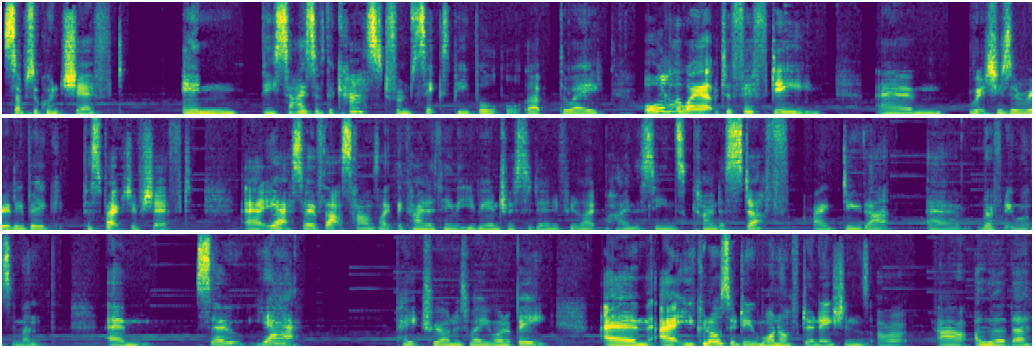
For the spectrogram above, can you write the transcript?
subsequent shift in the size of the cast from six people all up the way, all the way up to fifteen, um, which is a really big perspective shift. Uh, yeah, so if that sounds like the kind of thing that you'd be interested in, if you like behind the scenes kind of stuff, I do that uh, roughly once a month. Um, so yeah, Patreon is where you want to be. Um, uh, you can also do one-off donations or uh, other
